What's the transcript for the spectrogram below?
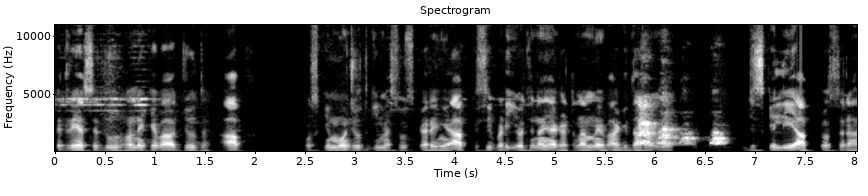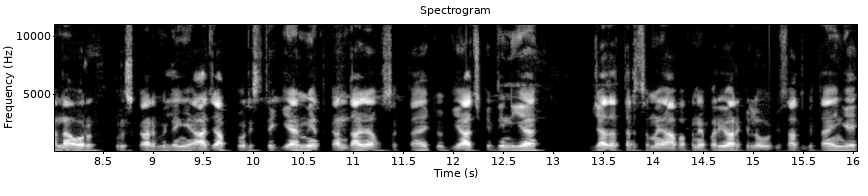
प्रिय से दूर होने के बावजूद आप उसकी मौजूदगी महसूस करेंगे। आप किसी बड़ी योजना या घटना में भागीदार होंगे। जिसके लिए आपको सराहना और पुरस्कार मिलेंगे। आज आपको रिश्ते की अहमियत का अंदाज़ा हो सकता है, क्योंकि आज के दिन यह ज़्यादातर समय आप अपने परिवार के लोगों के साथ बिताएँगे।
